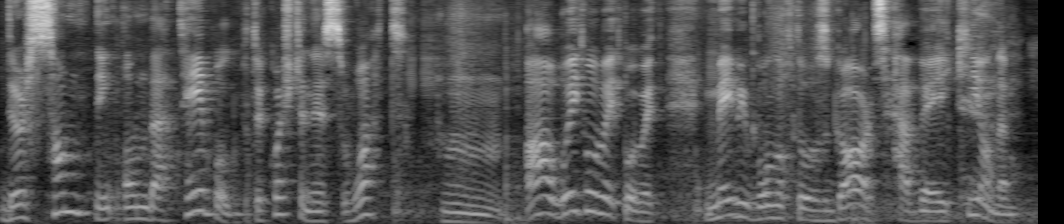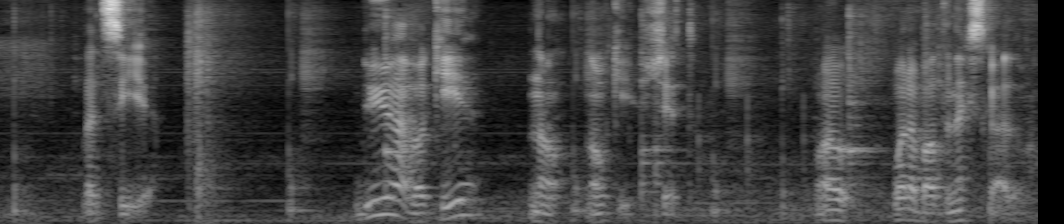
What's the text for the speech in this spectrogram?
There's something on that table, but the question is what? Hmm. Ah, wait, wait, wait, wait, wait. Maybe one of those guards have a key on them. Let's see. Do you have a key? No, no key. Shit. Well, what about the next guy though?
